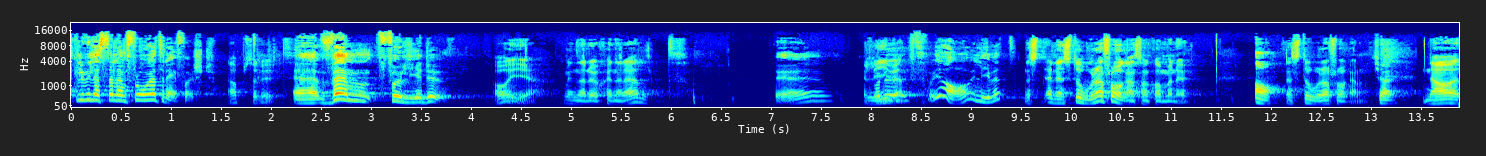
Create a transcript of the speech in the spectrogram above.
skulle vilja ställa en fråga till dig först. Absolut. Eh, Vem följer du? Oj, menar du generellt? Eh, I livet? Ja, i livet. Är den stora frågan som kommer nu? Ja, Den stora frågan. kör. Ja,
